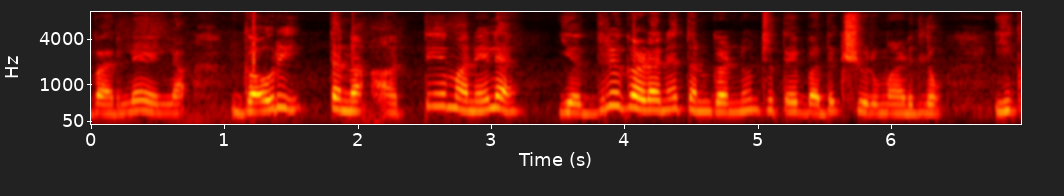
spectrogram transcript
ಬರಲೇ ಇಲ್ಲ. ಗೌರಿ ತನ್ನ ಅತ್ತೆ ಮನೇಲೆ ಎದುರುಗಡೆನೆ ತನ್ನ ಗಂಡನ ಜೊತೆ ಬದುಕು ಶುರು ಮಾಡಿದ್ಲು. ಈಗ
